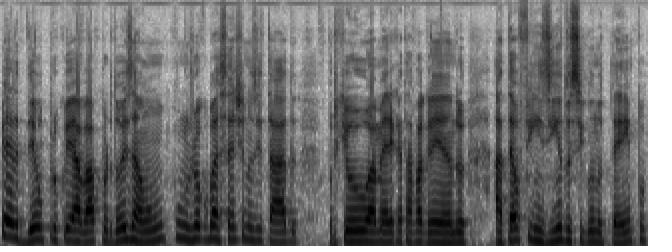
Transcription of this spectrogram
perdeu pro Cuiabá por 2 a 1 com um jogo bastante inusitado, porque o América tava ganhando até o finzinho do segundo tempo.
